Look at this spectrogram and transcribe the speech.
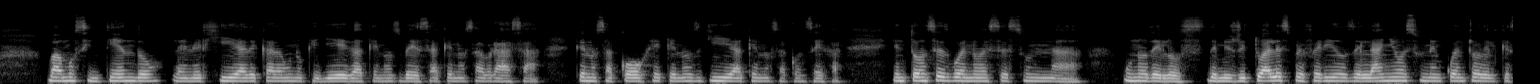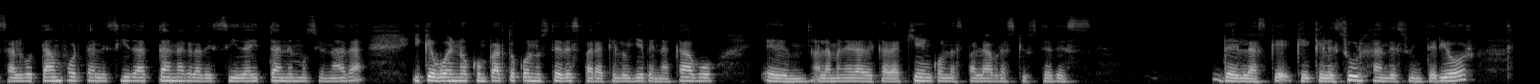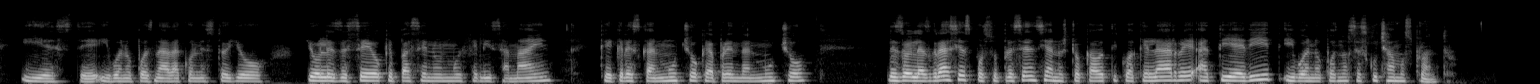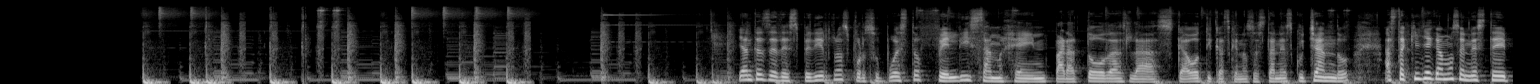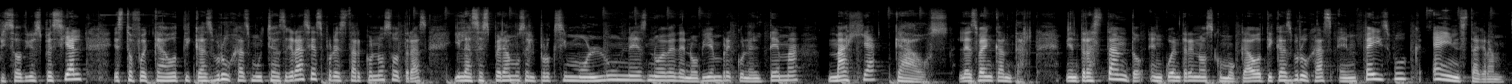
vamos sintiendo la energía de cada uno que llega, que nos besa, que nos abraza, que nos acoge, que nos guía, que nos aconseja. Entonces, bueno, ese es una, uno de los de mis rituales preferidos del año, es un encuentro del que salgo tan fortalecida, tan agradecida y tan emocionada y que bueno, comparto con ustedes para que lo lleven a cabo em, a la manera de cada quien con las palabras que ustedes de las que, que, les surjan de su interior y, este, y bueno, pues nada, con esto yo, yo les deseo que pasen un muy feliz Amain, que crezcan mucho, que aprendan mucho. Les doy las gracias por su presencia a nuestro caótico aquelarre, a ti Edith, y bueno, pues nos escuchamos pronto. Y antes de despedirnos, por supuesto, feliz Samhain para todas las caóticas que nos están escuchando. Hasta aquí llegamos en este episodio especial. Esto fue Caóticas Brujas. Muchas gracias por estar con nosotras y las esperamos el próximo lunes 9 de noviembre con el tema Magia Caos. Les va a encantar. Mientras tanto, encuéntrenos como Caóticas Brujas en Facebook e Instagram.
